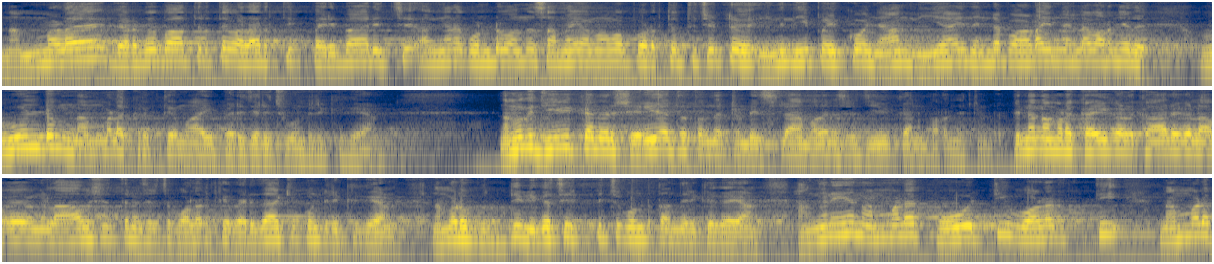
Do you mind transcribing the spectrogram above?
നമ്മളെ ഗർഭപാത്രത്തെ വളർത്തി പരിപാലിച്ച് അങ്ങനെ കൊണ്ടുവന്ന് സമയമാകുമ്പോൾ പുറത്തെത്തിച്ചിട്ട് ഇനി നീ പൊയ്ക്കോ ഞാൻ നീയായി നിന്റെ പാടായി എന്നല്ല പറഞ്ഞത്. വീണ്ടും നമ്മളെ കൃത്യമായി പരിചരിച്ചു കൊണ്ടിരിക്കുകയാണ് നമുക്ക് ജീവിക്കാൻ ഒരു ശരീരത്തെ തന്നിട്ടുണ്ട് ഇസ്ലാം അതനുസരിച്ച് ജീവിക്കാൻ പറഞ്ഞിട്ടുണ്ട്. പിന്നെ നമ്മുടെ കൈകൾ കാലുകൾ അവയവങ്ങൾ ആവശ്യത്തിനനുസരിച്ച് വളർത്തി വലുതാക്കിക്കൊണ്ടിരിക്കുകയാണ്. നമ്മുടെ ബുദ്ധി വികസിപ്പിച്ചു കൊണ്ട് തന്നിരിക്കുകയാണ്. അങ്ങനെ നമ്മളെ പോറ്റി വളർത്തി നമ്മളെ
